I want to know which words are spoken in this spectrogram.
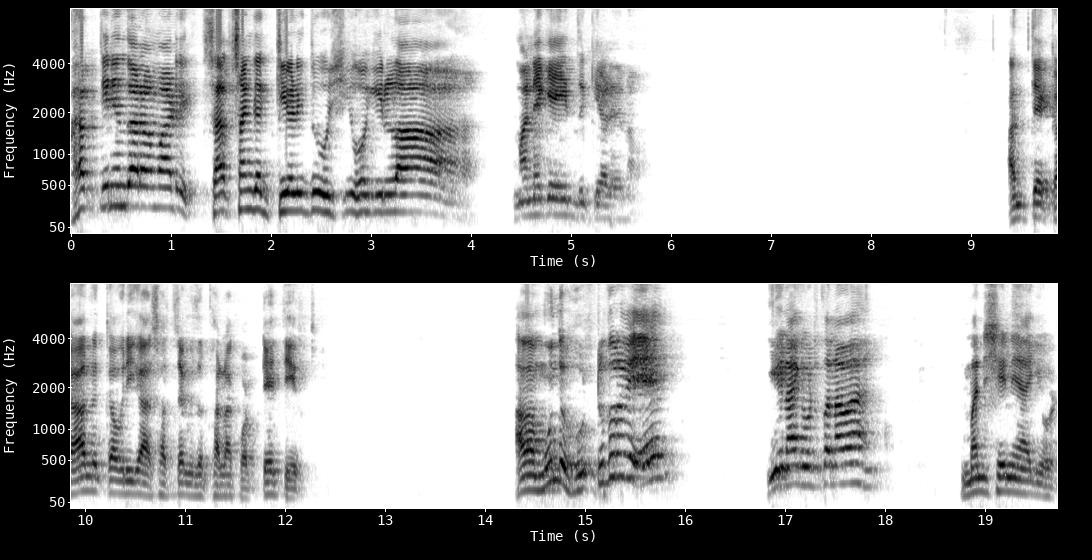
ಭಕ್ತಿನಿಂದಾರ ಮಾಡ್ರಿ. ಸತ್ಸಂಗ ಕೇಳಿದ್ದು ಹುಸಿ ಹೋಗಿಲ್ಲ. ಮನೆಗೆ ಇದ್ದು ಕೇಳಿ ನಾವು. ಅಂತ್ಯ ಕಾಲಕ್ಕೆ ಅವರಿಗೆ ಆ ಸತ್ಸಂಗದ ಫಲ ಕೊಟ್ಟೇ ತೀರ್ತು. ಅವ ಮುಂದೆ ಹುಟ್ಟಿದ್ರು ಏನಾಗಿ ಹುಡ್ತಾನವ ಮನುಷ್ಯನೇ ಆಗಿ ಹೊಡ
